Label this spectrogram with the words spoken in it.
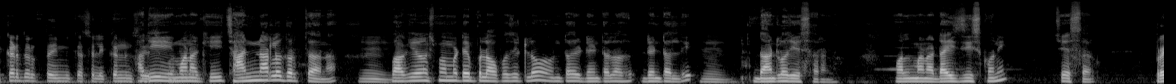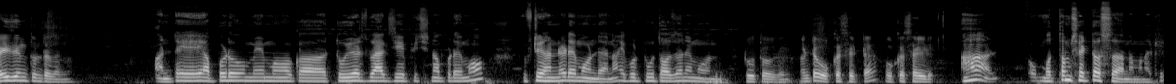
ఎక్కడ దొరుకుతాయి మీకు అసలు? ఎక్కడ నుంచి అది? మనకి చార్మినార్లో దొరుకుతుంది అన్న. ఉమ్, భాగ్యలక్ష్మి అమ్మ టెంపుల్ ఆపోజిట్లో ఉంటుంది డెంటల్ డెంటల్ది. దాంట్లో చేస్తారన్న. వాళ్ళు మన డైస్ తీసుకొని చేస్తారు. ప్రైస్ ఎంత ఉంటుంది అన్న అంటే అప్పుడు మేము ఒక టూ ఇయర్స్ బ్యాక్ చేయించినప్పుడేమో ఫిఫ్టీన్ హండ్రెడ్ ఏమో ఉండే అన్న. ఇప్పుడు టూ థౌజండ్ ఏమో ఉంది. టూ థౌజండ్ అంటే ఒక సెట్ ఒక సైడ్? మొత్తం సెట్ వస్తుంది అన్న మనకి.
